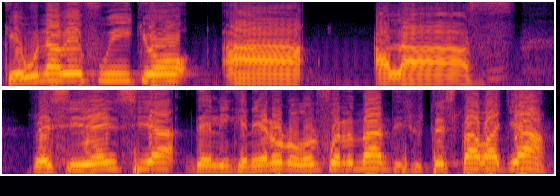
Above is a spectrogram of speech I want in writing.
que una vez fui yo a, a las residencia del ingeniero Rodolfo Hernández, y usted estaba allá.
